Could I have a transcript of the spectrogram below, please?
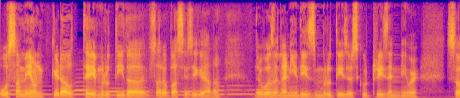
ਉਸ ਸਮੇਂ ਹੁਣ ਕਿਹੜਾ ਉੱਥੇ ਮਰੂਤੀ ਦਾ ਸਾਰਾ ਪਾਸੇ ਸੀਗਾ ਹਨਾ there wasn't any of these mrutis or scootries anywhere so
